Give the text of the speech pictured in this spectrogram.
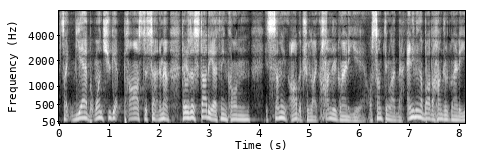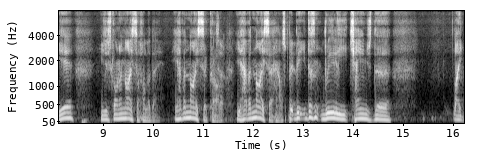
It's like, yeah, but once you get past a certain amount, there was a study, I think, on it's something arbitrary, like 100 grand a year or something like that. Anything above 100 grand a year, you just go on a nicer holiday. You have a nicer car. Exactly. You have a nicer house. But, but it doesn't really change the like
